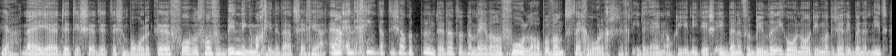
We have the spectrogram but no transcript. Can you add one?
Ja, nee, uh, dit, is, uh, dit is een behoorlijk uh, voorbeeld van verbindingen, mag je inderdaad zeggen. Ja. En, ja. en ging, dat is ook het punt, hè, dat, dan ben je wel een voorloper. Want tegenwoordig zegt iedereen, ook die het niet is, ik ben een verbinder. Ik hoor nooit iemand die zegt, ik ben het niet.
